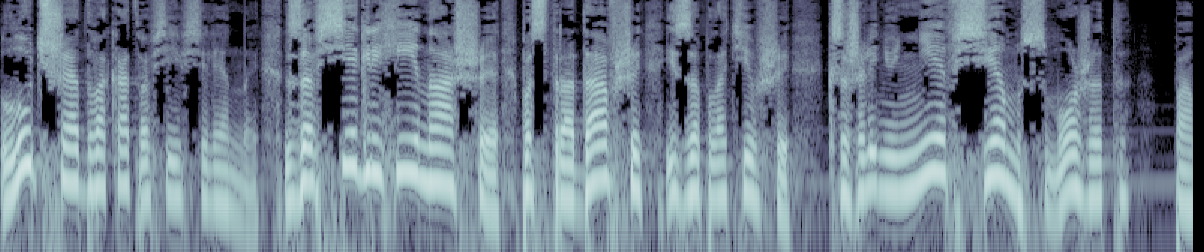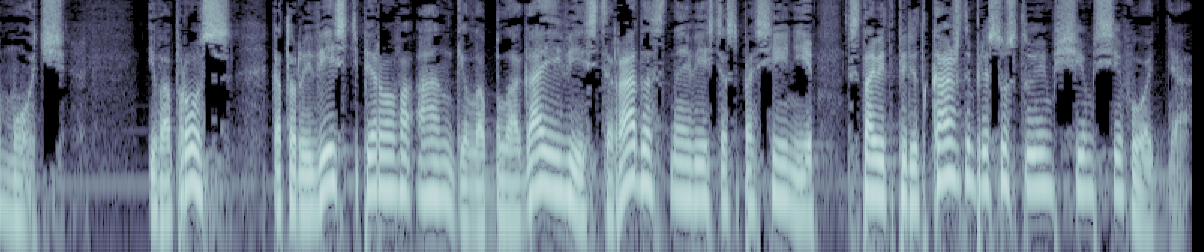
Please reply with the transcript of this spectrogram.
лучший адвокат во всей вселенной, за все грехи наши, пострадавший и заплативший, к сожалению, не всем сможет помочь. И вопрос, который весть первого ангела, благая весть, радостная весть о спасении, ставит перед каждым присутствующим сегодня.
